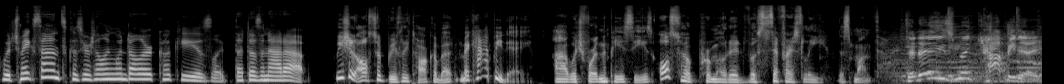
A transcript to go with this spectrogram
which makes sense because you're selling $1 cookies. Like, that doesn't add up. We should also briefly talk about McHappy Day uh, which Ford and the PC is also promoted vociferously this month. Today's McHappy Day.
